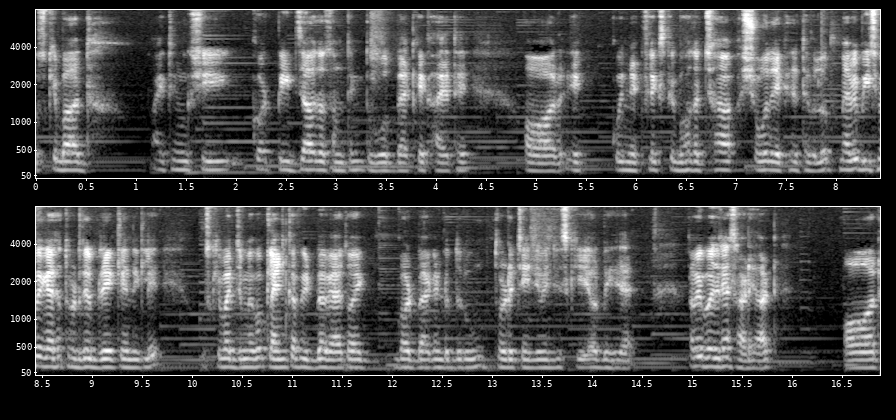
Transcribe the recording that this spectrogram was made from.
उसके बाद I think she got pizzas और समथिंग तो वो बैठ के खाए थे। और एक कोई नेटफ्लिक्स पे बहुत अच्छा शो देख रहे थे वो लोग। मैं भी बीच में गया था थोड़ी देर ब्रेक लेने के लिए। उसके बाद जब मेरे को क्लाइंट का फीडबैक आया तो I got back in to the room थोड़े चेंज वेंजेस किए और भेजा है। अभी बज रहे हैं साढ़े आठ। और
